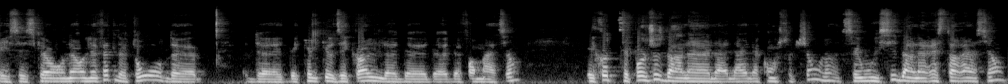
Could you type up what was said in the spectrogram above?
et c'est ce qu'on a, on a fait le tour de, de, quelques écoles de, de, formation. Écoute, c'est pas juste dans la, la, la, construction, là, c'est aussi dans la restauration.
